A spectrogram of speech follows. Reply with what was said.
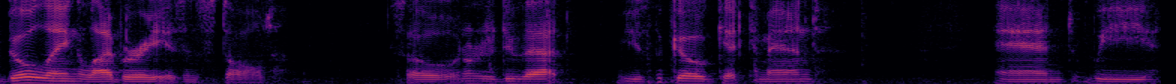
Golang library is installed. So in order to do that, we use the go get command and we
